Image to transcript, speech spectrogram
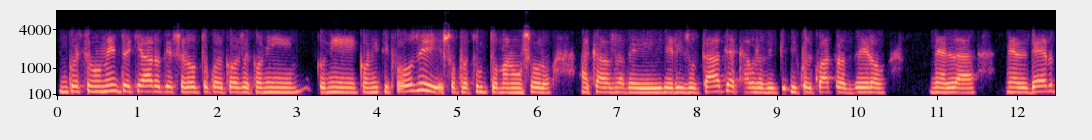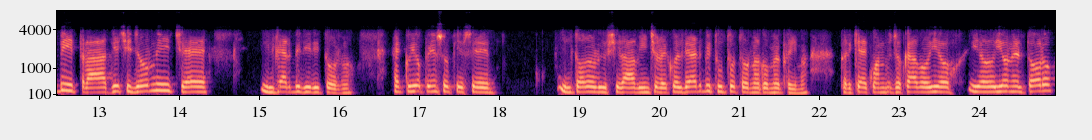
In questo momento è chiaro che si è rotto qualcosa con i, con i, con i tifosi, soprattutto, ma non solo, a causa dei, dei risultati, a causa di, di quel 4-0 nel, nel derby. Tra dieci giorni c'è il derby di ritorno. Ecco, io penso che se il Toro riuscirà a vincere quel derby, tutto torna come prima perché quando giocavo io, io, io nel Toro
